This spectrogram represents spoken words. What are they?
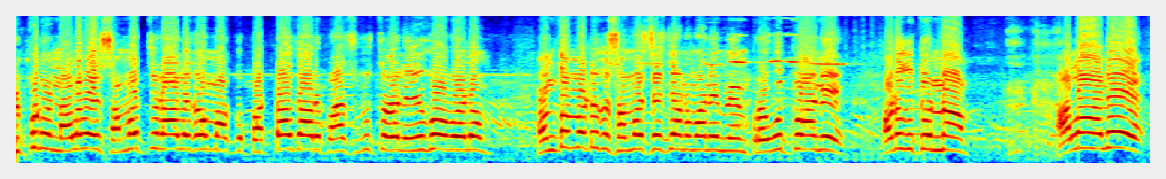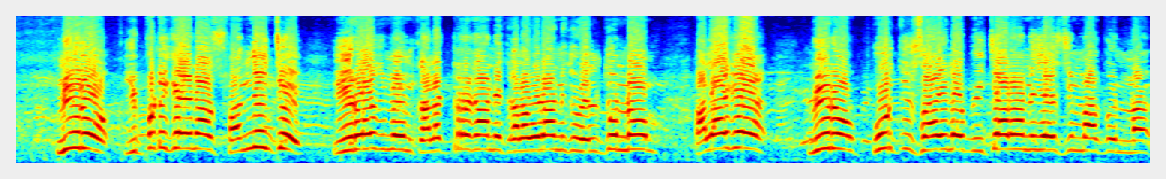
ఇప్పుడు నలభై సంవత్సరాలుగా మాకు పట్టాదారు పాస్ పుస్తకాలు ఇవ్వబడడం అంత మటుకు సమస్యజనమని మేము ప్రభుత్వాన్ని అడుగుతున్నాం. అలానే మీరు ఇప్పటికైనా స్పందించి ఈరోజు మేము కలెక్టర్ గారిని కలవడానికి వెళ్తున్నాం. అలాగే మీరు పూర్తి స్థాయిలో విచారణ చేసి మాకు న-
